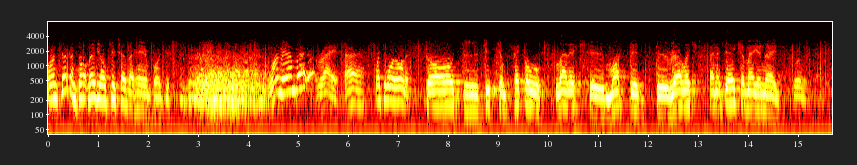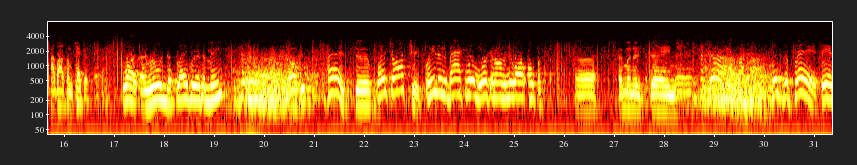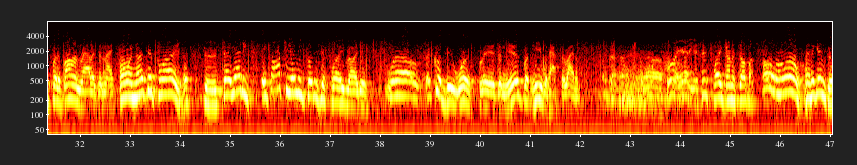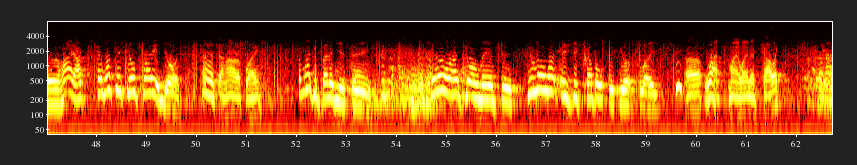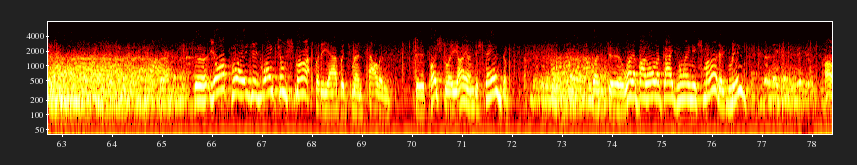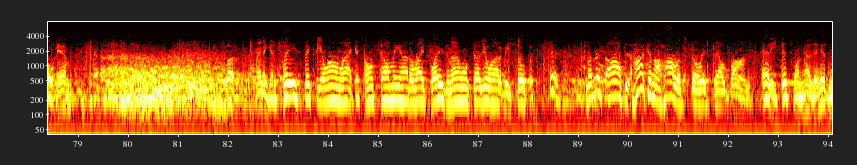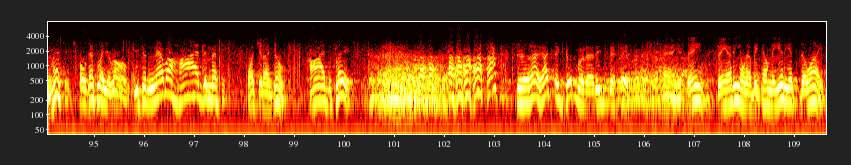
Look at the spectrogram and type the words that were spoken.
On second thought, maybe I'll just have a hamburger. One hamburger? Right. Uh, what you want on it? So, uh, just some pickle, lettuce, uh, mustard, uh, relish, and a dash of mayonnaise. Hmm. How about some ketchup? What, and ruin the flavor of the meat? Be... Hey, uh, where's Archie? Well, he's in the back room working on the new opus. Uh, him and his dame. This is a play. See, it's for the barn rally tonight. Oh, another play. Uh, say, Eddie, is Archie any good as a playwright? Well, there could be worse plays than his, but he would have to write them. Boy, Eddie, is this play gonna sell? Oh, hello, Finnegan. Uh, hi, Art. Hey, what's this new play of yours? That's a horror play. It might be better than you think. you know what, old man, Steve? You know what is the trouble with your play? Uh, what, my learned colic? Uh, your plays is way too smart for the average mentality. Uh, personally, I understand them. But uh, what about all the guys who ain't as smart as me? Oh, him. Look, Finnegan, please stick to your own racket. Don't tell me how to write plays, and I won't tell you how to be stupid. But, Mr. Archer, how can a horror story sell bonds? Eddie, this one has a hidden message. Oh, that's where you're wrong. You should never hide the message. What should I do? Hide the play. Yeah, that's a good one, Eddie. There, you see? See, Eddie, you have become the idiot's delight.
